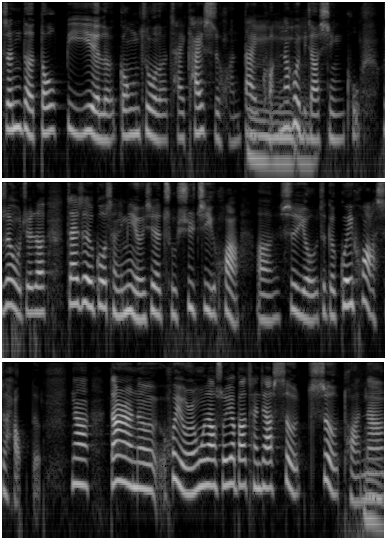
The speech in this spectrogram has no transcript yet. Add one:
真的都毕业了、工作了才开始还贷款，嗯，那会比较辛苦。所以我觉得在这个过程里面有一些储蓄计划，呃，是有这个规划是好的。那当然呢，会有人问到说要不要参加社社团呢？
